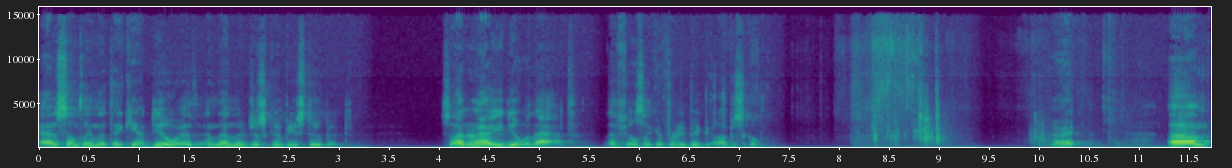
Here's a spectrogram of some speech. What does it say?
as something that they can't deal with, and then they're just going to be stupid. So I don't know how you deal with that. That feels like a pretty big obstacle. All right. Um,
